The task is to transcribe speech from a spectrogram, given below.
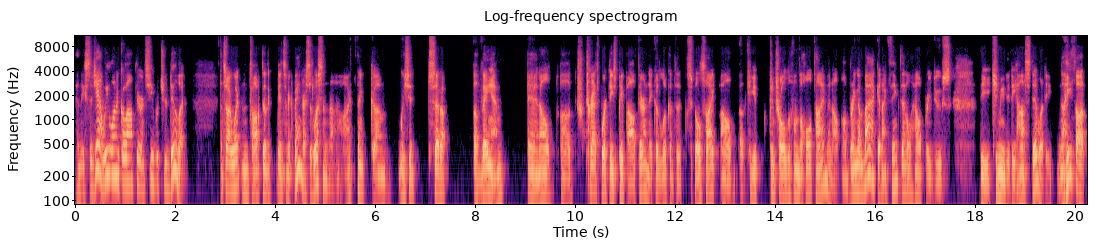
And they said, yeah, we want to go out there and see what you're doing. And so I went and talked to the incident commander. I said, listen, uh, I think um, we should set up a van and I'll uh, tr- transport these people out there and they could look at the spill site. I'll uh, keep control of them the whole time and I'll, I'll bring them back. And I think that'll help reduce the community hostility. Now he thought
